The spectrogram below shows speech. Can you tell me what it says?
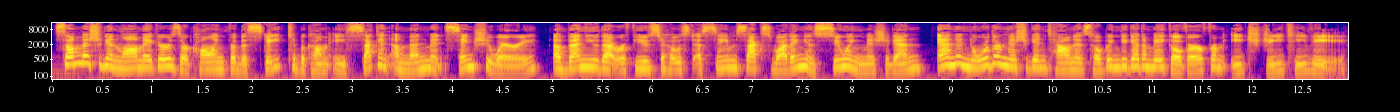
Some Michigan lawmakers are calling for the state to become a Second Amendment sanctuary. A venue that refused to host a same sex wedding is suing Michigan, and a northern Michigan town is hoping to get a makeover from HGTV.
